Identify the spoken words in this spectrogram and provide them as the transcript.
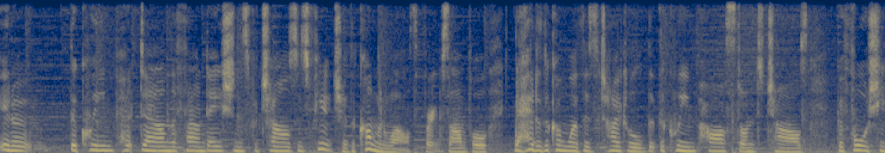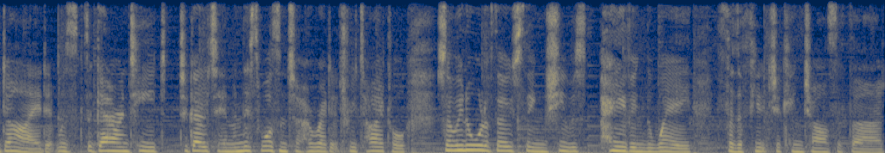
you know, the Queen put down the foundations for Charles's future, the Commonwealth, for example. The head of the Commonwealth is a title that the Queen passed on to Charles before she died. It was guaranteed to go to him, and this wasn't a hereditary title. So, in all of those things, she was paving the way for the future King Charles III.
